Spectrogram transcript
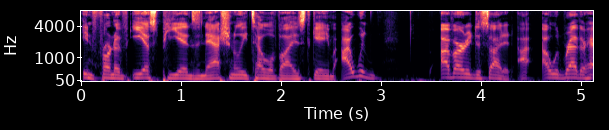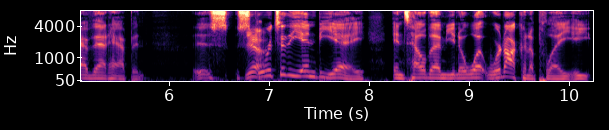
in front of ESPN's nationally televised game." I would, I've already decided. I, I would rather have that happen. S- Yeah. to the NBA and tell them, you know what? We're not going to play.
